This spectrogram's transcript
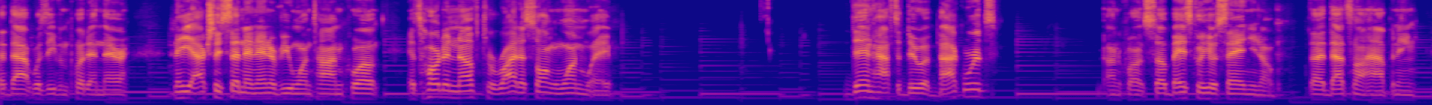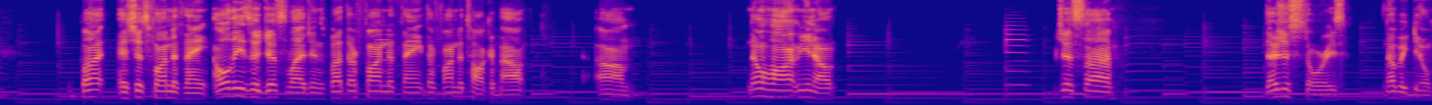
that that was even put in there. He actually said in an interview one time, quote, "It's hard enough to write a song one way, then have to do it backwards." Unquote. So basically he was saying, you know, that that's not happening. But it's just fun to think. All these are just legends, but they're fun to think. They're fun to talk about. Um, no harm, you know. Just uh, they're just stories. No big deal.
